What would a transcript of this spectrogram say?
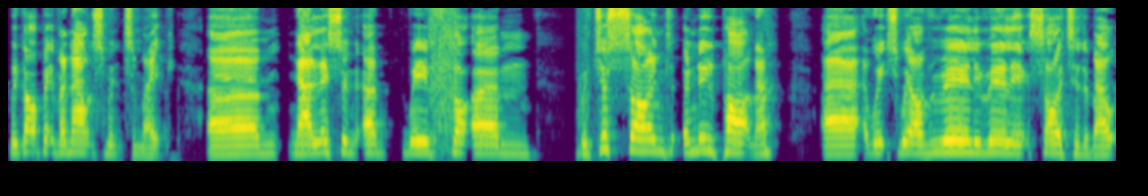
we've got a bit of announcement to make. Um, now listen, um, we've got um, we've just signed a new partner. Uh, which we are really, really excited about,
